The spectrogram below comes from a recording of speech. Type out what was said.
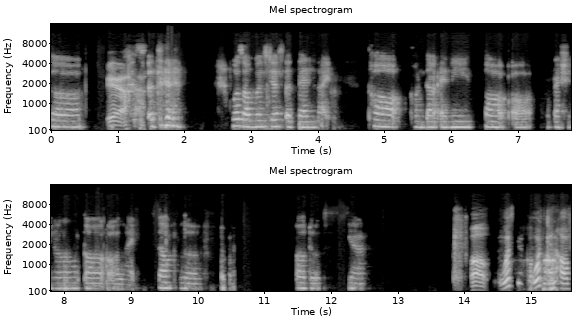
So yeah most of us just attend like talk, conduct any talk or professional talk or like self-love, all those, yeah. Uh, what what kind of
